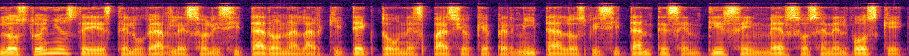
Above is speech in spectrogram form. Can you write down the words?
Los dueños de este lugar le solicitaron al arquitecto un espacio que permita a los visitantes sentirse inmersos en el bosque,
